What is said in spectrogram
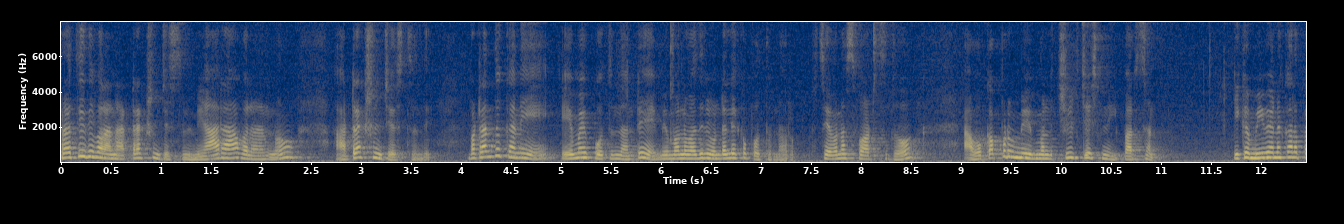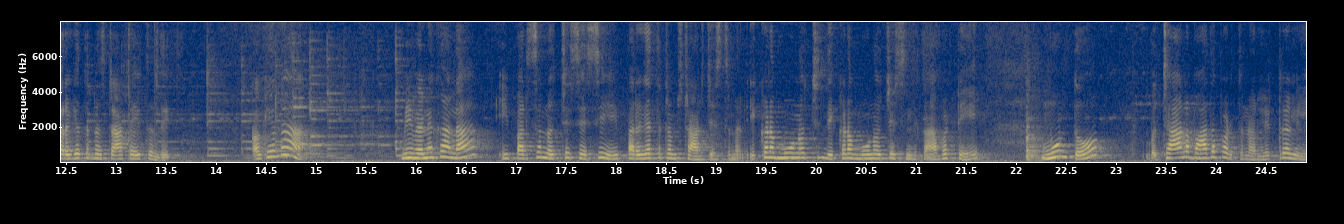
ప్రతిదీ వాళ్ళని అట్రాక్షన్ చేస్తుంది. మీ ఆరా వాళ్ళను అట్రాక్షన్ చేస్తుంది. బట్ అందుకని ఏమైపోతుందంటే మిమ్మల్ని వదిలి ఉండలేకపోతున్నారు. సెవెన్ స్పాట్స్తో ఒకప్పుడు మిమ్మల్ని చీట్ చేసిన ఈ పర్సన్ ఇక మీ వెనకాల పరిగెత్తడం స్టార్ట్ అవుతుంది. ఓకేనా మీ వెనకాల ఈ పర్సన్ వచ్చేసేసి పరిగెత్తడం స్టార్ట్ చేస్తున్నారు. ఇక్కడ మూన్ వచ్చింది ఇక్కడ మూన్ వచ్చేసింది కాబట్టి మూన్తో చాలా బాధపడుతున్నారు లిటరలీ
